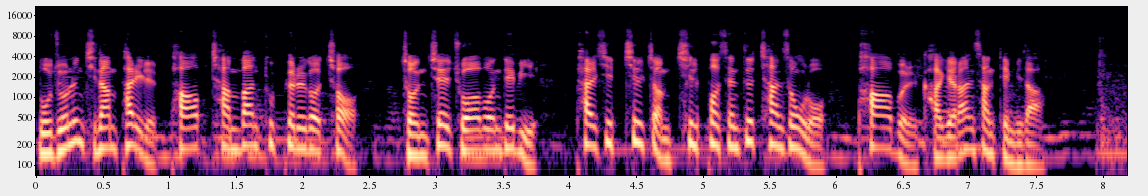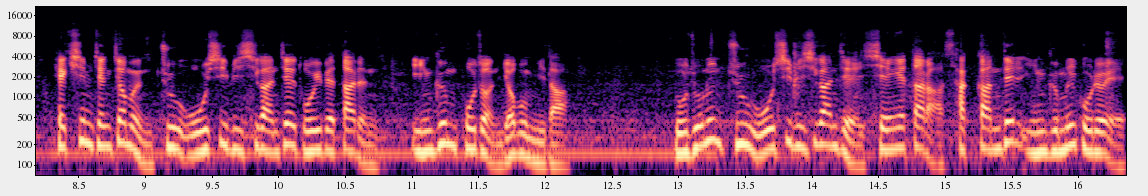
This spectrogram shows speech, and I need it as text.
노조는 지난 8일 파업 찬반 투표를 거쳐 전체 조합원 대비 87.7% 찬성으로 파업을 가결한 상태입니다. 핵심 쟁점은 주 52시간제 도입에 따른 임금 보전 여부입니다. 노조는 주 52시간제 시행에 따라 삭감될 임금을 고려해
